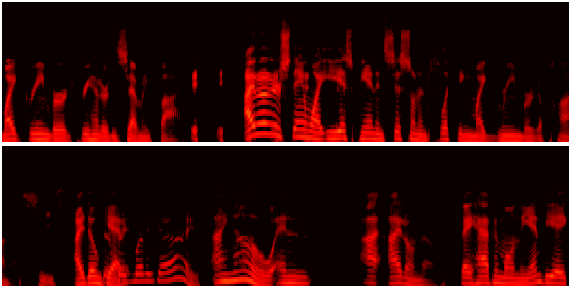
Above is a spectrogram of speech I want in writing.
Mike Greenberg three hundred and seventy-five. I don't understand why ESPN insists on inflicting Mike Greenberg upon us. He's, I don't get big it. money guy. I know, and I I don't know. They have him on the NBA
